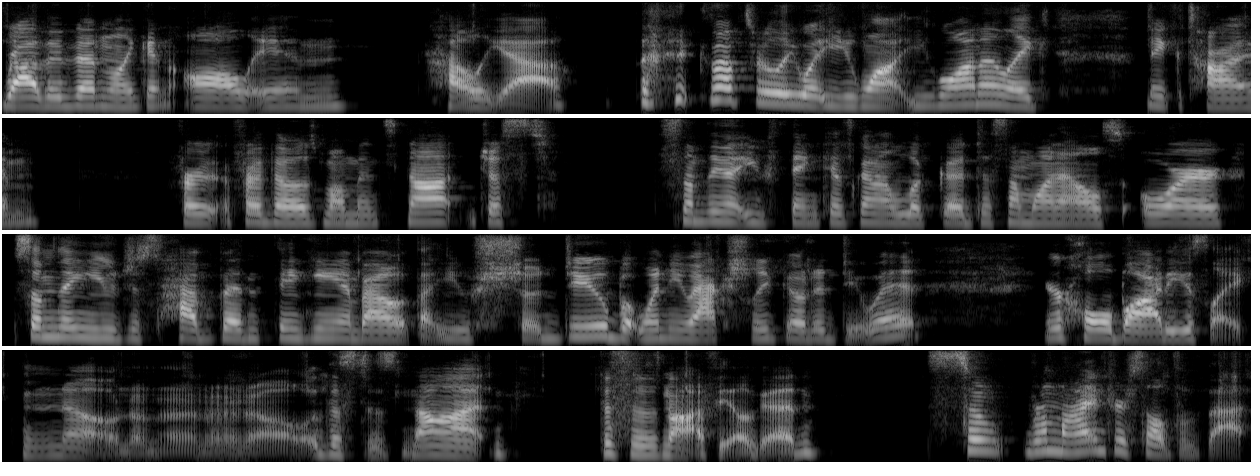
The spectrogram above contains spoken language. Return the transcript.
rather than like an all in hell yeah. That's really what you want. You want to like make time for for those moments not just something that you think is going to look good to someone else or something you just have been thinking about that you should do but when you actually go to do it your whole body is like no no no no no this does not this does not feel good so remind yourself of that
